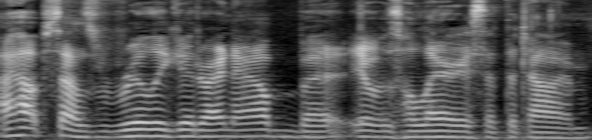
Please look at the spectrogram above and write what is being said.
IHOP sounds really good right now, but it was hilarious at the time.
